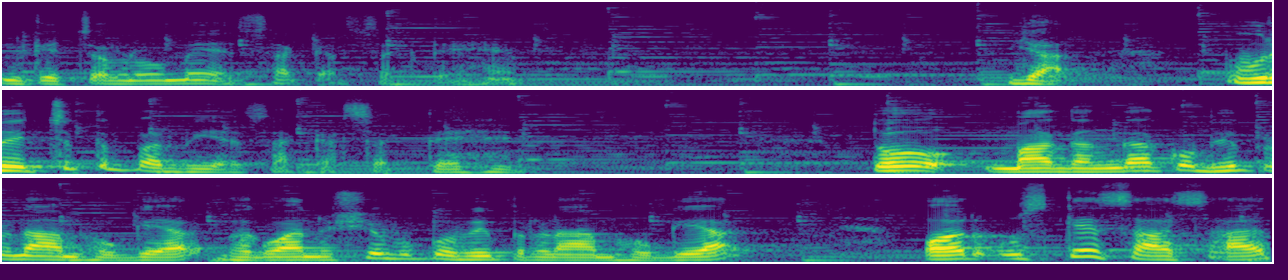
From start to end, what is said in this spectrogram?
उनके चरणों में ऐसा कर सकते हैं। या पूरे चित्र पर भी ऐसा कर सकते हैं। तो माँ गंगा को भी प्रणाम हो गया, भगवान शिव को भी प्रणाम हो गया, और उसके साथ साथ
